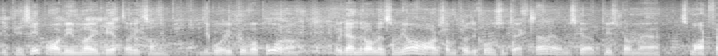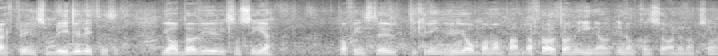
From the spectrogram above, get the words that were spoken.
i princip har vi möjlighet att liksom, det går ju att prova på då. Och i den rollen som jag har som produktionsutvecklare och vi ska pyssla med smart factoring så blir det ju lite så att jag behöver ju liksom se vad finns det ute kring? Hur jobbar man på andra företag inom, inom koncernen också?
